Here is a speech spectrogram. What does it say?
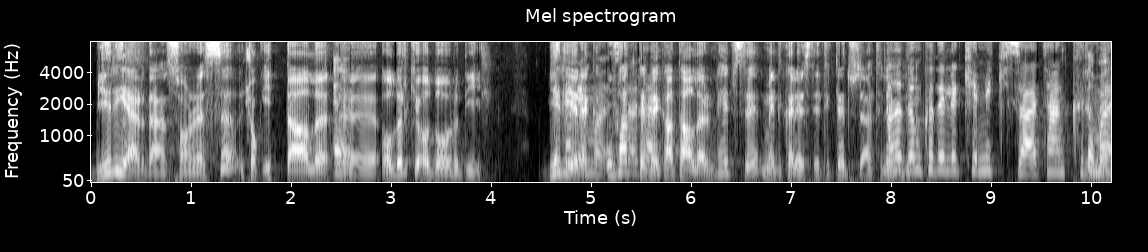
Bir yerden sonrası çok iddialı e, olur ki o doğru değil. Bir tabii yere ufak zaten- tefek hataların hepsi medikal estetikle düzeltilebiliyor. Anladığım kadarıyla kemik zaten kırma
